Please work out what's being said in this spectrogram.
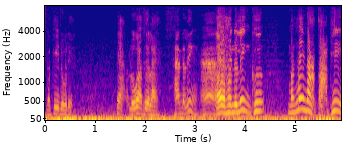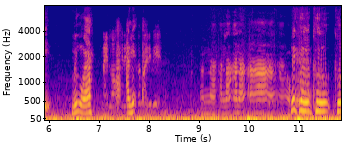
แล้วพี่ดูดิ เนี่ยรู้ว่าคืออะไร handling อ่า เออ handling คือมันไม่หนักอะพี่ นึกออกไหม ไหนลองอะให้อันนี้เขาหน่อยดิพี่ อันนะอันนะอันนะอ่าอ่าอ่าโเนี่คือคือคือ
